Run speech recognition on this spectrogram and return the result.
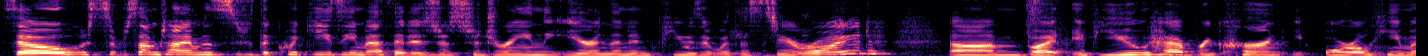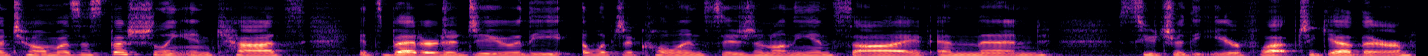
So, so sometimes the quick, easy method is just to drain the ear and then infuse it with a steroid. Um, but if you have recurrent aural hematomas, especially in cats, it's better to do the elliptical incision on the inside and then suture the ear flap together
